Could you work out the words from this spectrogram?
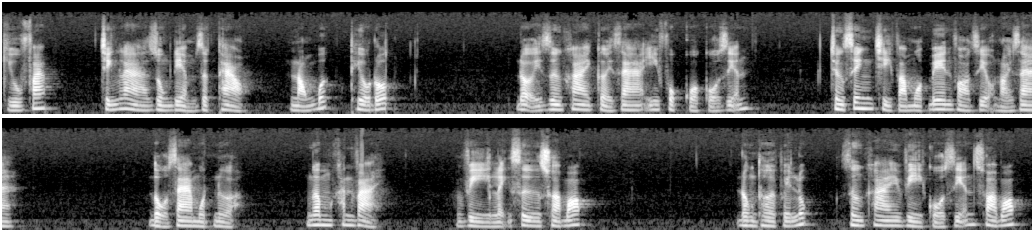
Cứu pháp chính là dùng điểm dược thảo, Nóng bức, thiêu đốt. Đợi Dương Khai cởi ra y phục của cổ diễn, Trường sinh chỉ vào một bên vò rượu nói ra, Đổ ra một nửa, Ngâm khăn vải, Vì lệnh sư xoa bóp. Đồng thời với lúc Dương Khai vì cổ diễn xoa bóp,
